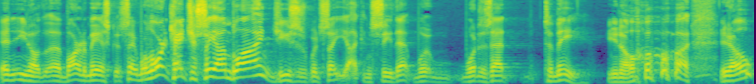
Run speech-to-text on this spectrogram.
And, you know, uh, Bartimaeus could say, Well, Lord, can't you see I'm blind? Jesus would say, Yeah, I can see that. What, what is that to me? You know, you know,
